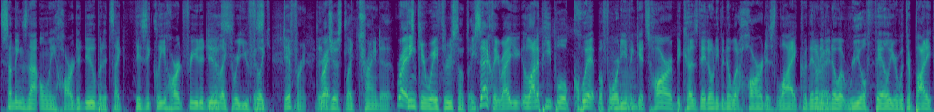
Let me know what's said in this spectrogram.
something's not only hard to do, but it's like physically hard for you to do. Yes. Like where you feel It's like different than Right. just like trying to Right. think your way through something. Exactly right. You, a lot of people quit before it even Mm-hmm. gets hard because they don't even know what hard is like, or they don't even know what real failure with their body. Do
